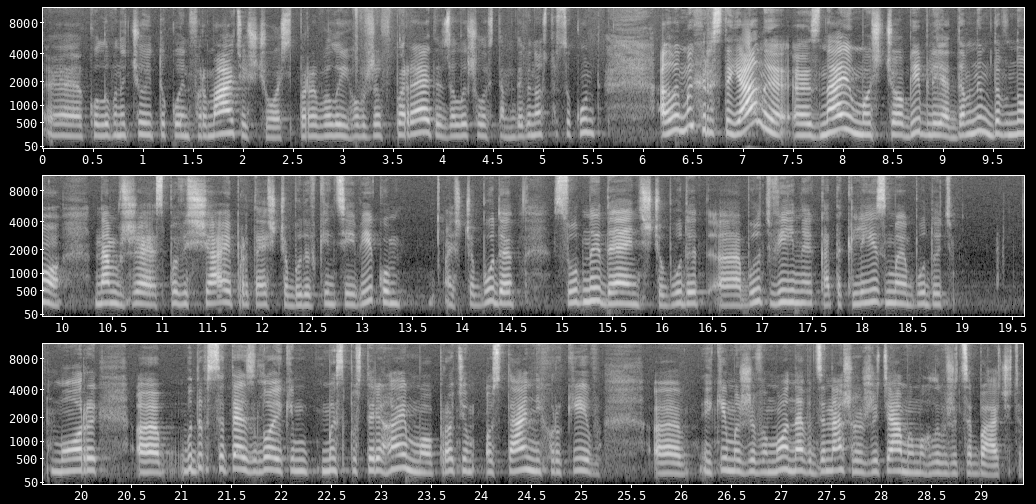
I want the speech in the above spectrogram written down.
е, коли вони чують таку інформацію, що ось перевели його вже вперед, і залишилось там 90 секунд. Але ми, християни, е, знаємо, що Біблія давним-давно нам вже сповіщає про те, що буде в кінці віку що буде судний день, що буде, будуть війни, катаклізми, будуть мори, буде все те зло, яким ми спостерігаємо протягом останніх років, які ми живемо, навіть за нашого життя ми могли вже це бачити.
